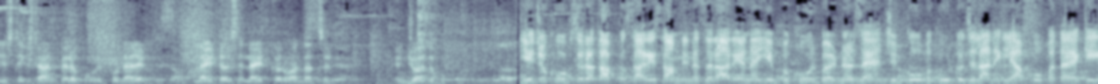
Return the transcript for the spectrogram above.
ये स्टिक स्टैंड पे रखो, इसको डायरेक्ट लाइटर से लाइट करो and that's it enjoy the book ये जो खूबसूरत आपको सारे सामने नज़र आ रहे हैं ना, ये बखूर बर्नर्स हैं, जिनको बखूर को जलाने के लिए आपको पता है कि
